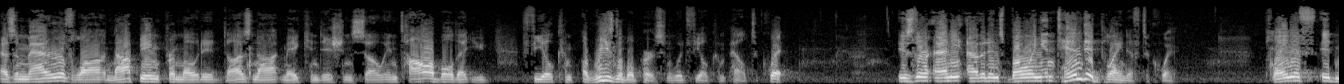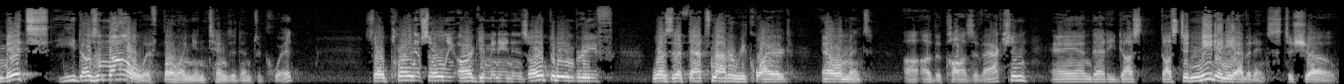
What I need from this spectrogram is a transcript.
As a matter of law, not being promoted does not make conditions so intolerable that you feel com- a reasonable person would feel compelled to quit. Is there any evidence Boeing intended plaintiff to quit? Plaintiff admits he doesn't know if Boeing intended him to quit. So plaintiff's only argument in his opening brief was that that's not a required element uh, of the cause of action and that he thus, thus didn't need any evidence to show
